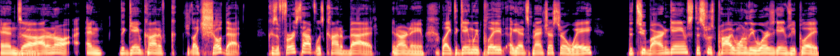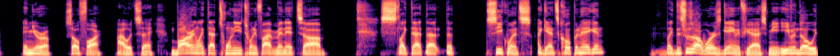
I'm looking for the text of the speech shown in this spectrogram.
And uh, Mhm. I don't know. And the game kind of like showed that because the first half was kind of bad in our name. Like the game we played against Manchester away, the two Bayern games, this was probably one of the worst games we played in Europe so far, I would say. Barring like that 20, 25 minutes, uh, like that, that, that sequence against Copenhagen. Mhm. Like this was our worst game, if you ask me, even though we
